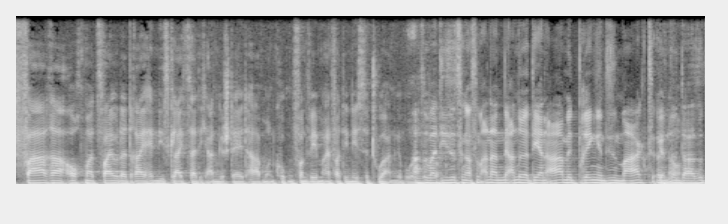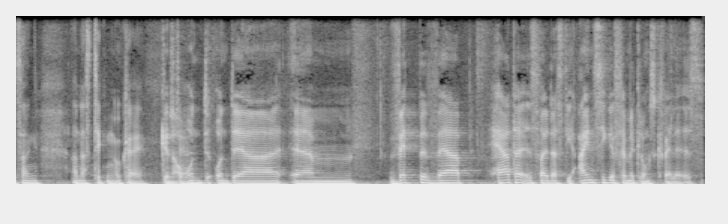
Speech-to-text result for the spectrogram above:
Fahrer auch mal zwei oder drei Handys gleichzeitig angestellt haben und gucken, von wem einfach die nächste Tour angeboten wird. Also weil die sozusagen aus einem anderen, eine andere DNA mitbringen in diesem Markt äh, genau. und da sozusagen anders ticken, okay. Genau, und, und der ähm, Wettbewerb härter ist, weil das die einzige Vermittlungsquelle ist.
